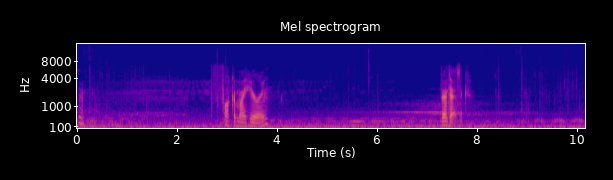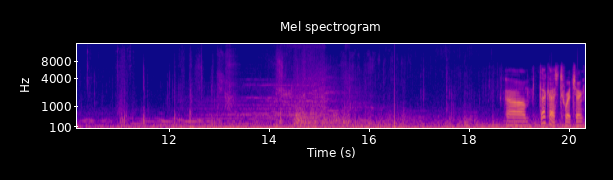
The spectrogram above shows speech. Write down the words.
Hmm. Fuck am I hearing? Fantastic. Um, that guy's twitching.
